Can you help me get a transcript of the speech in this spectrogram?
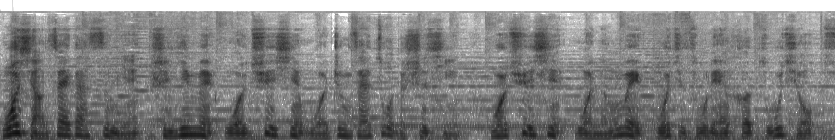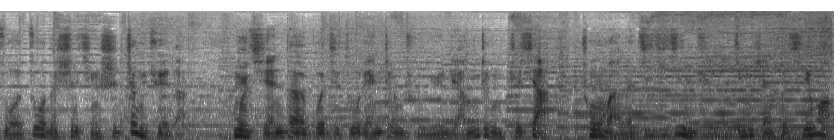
我想再干四年，是因为我确信我正在做的事情，我确信我能为国际足联和足球所做的事情是正确的。目前的国际足联正处于良政之下，充满了积极进取的精神和希望。”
